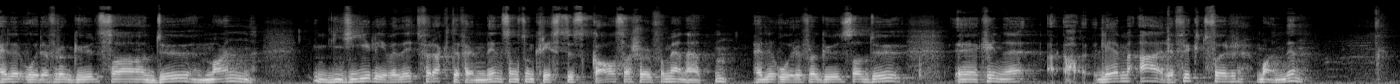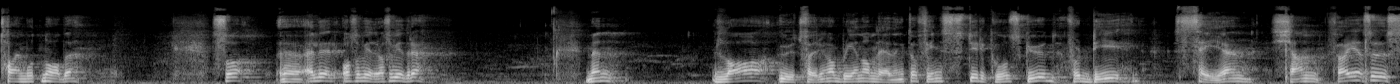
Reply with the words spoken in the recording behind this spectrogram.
Eller ordet fra Gud sa Du, mann, gi livet ditt for ektefellen din, sånn som Kristus ga seg sjøl for menigheten. Eller ordet fra Gud sa Du, kvinne, lev med ærefrykt for mannen din. Ta imot nåde. Så eh, Eller og så videre og så videre. Men la utfordringa bli en anledning til å finne styrke hos Gud, fordi seieren kommer fra Jesus.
